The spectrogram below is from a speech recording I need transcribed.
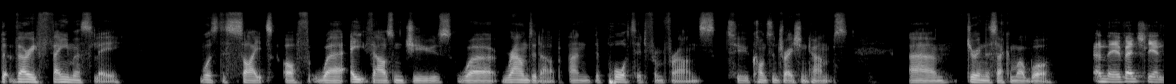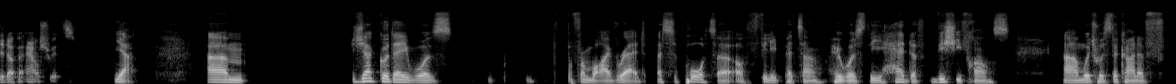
that very famously was the site of where 8,000 Jews were rounded up and deported from France to concentration camps um, during the Second World War. And they eventually ended up at Auschwitz. Yeah. Um, Jacques Godet was, from what I've read, a supporter of Philippe Pétain, who was the head of Vichy France, um, which was the kind of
